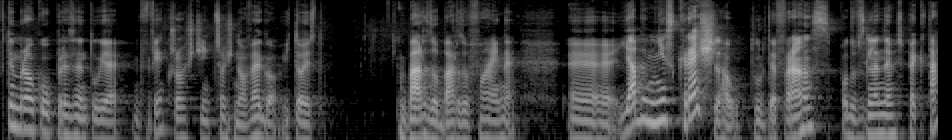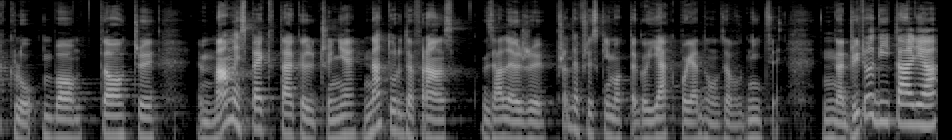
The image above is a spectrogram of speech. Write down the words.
W tym roku prezentuje w większości coś nowego i to jest bardzo, bardzo fajne. E, ja bym nie skreślał Tour de France pod względem spektaklu, bo to, czy mamy spektakl, czy nie, na Tour de France zależy przede wszystkim od tego, jak pojadą zawodnicy. Na Giro d'Italia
